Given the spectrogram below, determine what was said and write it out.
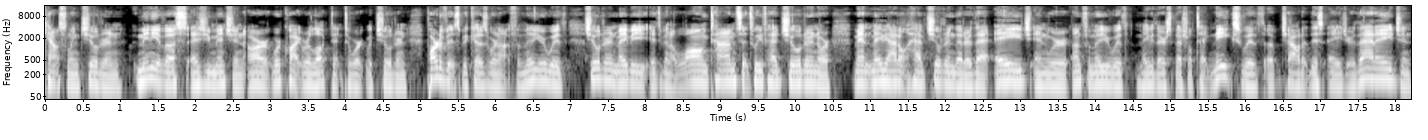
counseling children, many of us, as you mentioned, are we're quite reluctant to work with children. Part of it's because we're not familiar with children. Maybe it's been a long time since we've had children, or man, maybe I don't have children that are that age, and we're unfamiliar with maybe there are special techniques with a child at this age or that age, and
